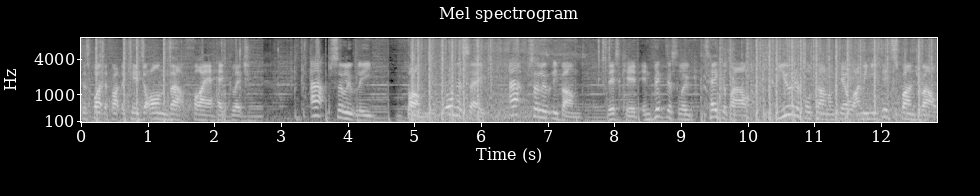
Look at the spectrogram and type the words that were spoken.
despite the fact the kid's on that fire head glitch. Absolutely bummed. What am I gonna say, absolutely bummed this kid. Invictus Luke, take a bow. Beautiful turn on kill. I mean, you did sponge about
